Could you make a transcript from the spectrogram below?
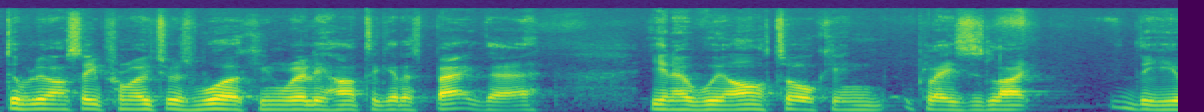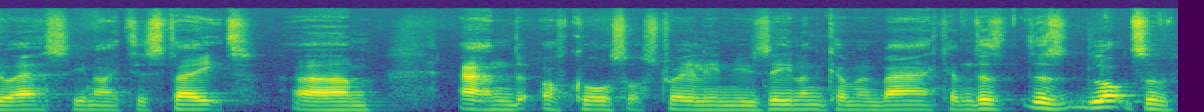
WRC promoter is working really hard to get us back there. You know, we are talking places like the US, United States, um, and of course Australia, New Zealand coming back. And there's there's lots of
